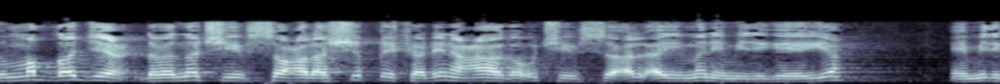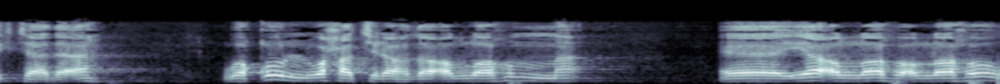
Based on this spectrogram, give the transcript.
Uma dajic dabeedna jiibso calaa shiqika dhinacaaga u jiibso alaymani midigeeya ee midigtaada ah. Wa qul waxaad tidhaahdaa allaahumma yaa allaahu allaahow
